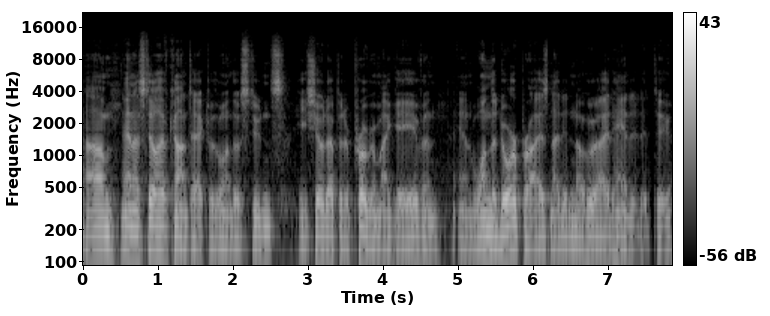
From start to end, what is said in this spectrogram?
Um, and I still have contact with one of those students. He showed up at a program I gave and, and won the door prize, and I didn't know who I had handed it to.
